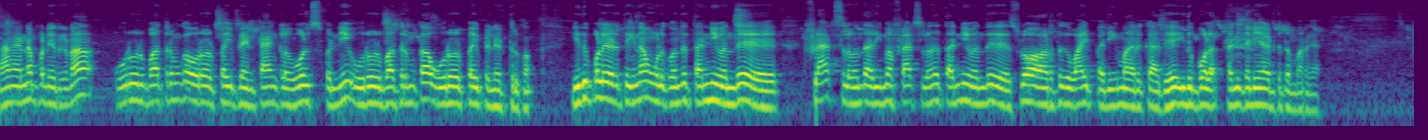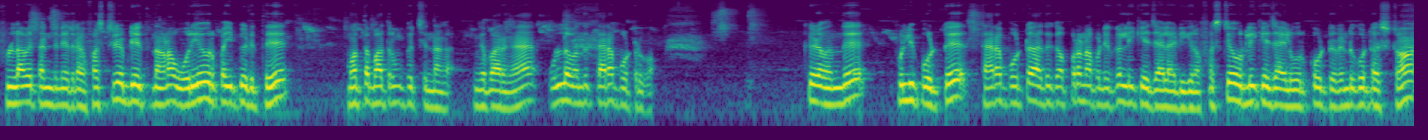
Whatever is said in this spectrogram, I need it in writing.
நாங்கள் என்ன பண்ணியிருக்கோன்னா ஒரு ஒரு பாத்ரூமுக்கா ஒரு ஒரு பைப் லைன் டேங்க்கில் ஹோல்ஸ் பண்ணி ஒரு ஒரு பாத்ரூமுக்காக ஒரு ஒரு பைப் லைன் எடுத்திருக்கோம். இது போல் எடுத்திங்கன்னா உங்களுக்கு வந்து தண்ணி வந்து ஃப்ளாட்ஸில் வந்து அதிகமாக ஃப்ளாட்ஸில் வந்து தண்ணி வந்து ஸ்லோ ஆகிறதுக்கு வாய்ப்பு அதிகமாக இருக்காது. இது போல் தனித்தனியாக எடுத்துகிட்டு பாருங்கள் ஃபுல்லாகவே தனித்தனியாக எடுத்துட்டாங்க. ஃபஸ்ட்டு எப்படி எடுத்திருந்தாங்கன்னா ஒரே ஒரு பைப் எடுத்து மொத்த பாத்ரூம் பிரிச்சிருந்தாங்க. இங்கே பாருங்கள் உள்ளே வந்து திரை போட்டிருக்கோம். கீழே வந்து புள்ளி போட்டு திரை போட்டு அதுக்கப்புறம் என்ன பண்ணியிருக்கோம் லீக்கேஜ் ஆயில் அடிக்கிறோம். ஃபஸ்ட்டே ஒரு லீக்கேஜ் ஆயில் ஒரு கோட்டு ரெண்டு கோட்டு அடிச்சிட்டோம்.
